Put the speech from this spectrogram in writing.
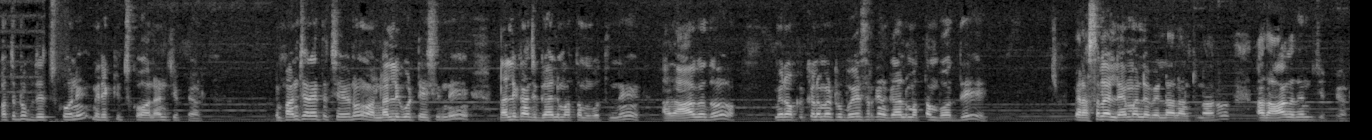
కొత్త ట్యూబ్ తెచ్చుకొని మీరు ఎక్కించుకోవాలని చెప్పాడు. నేను పంచర్ అయితే చేయను నల్లి కొట్టేసింది నల్లి కాంచి గాలి మొత్తం పోతుంది అది ఆగదు మీరు ఒక కిలోమీటర్ పోయేసరికి గాలి మొత్తం పోద్ది మీరు అసలే లేమల్లే వెళ్ళాలంటున్నారు అది ఆగదని చెప్పారు.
